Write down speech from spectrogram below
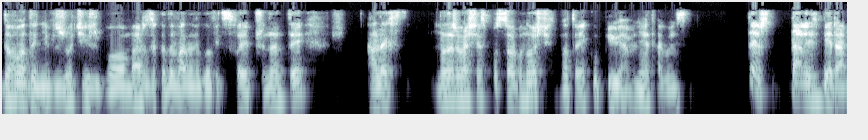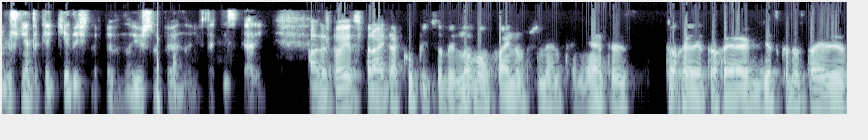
do wody nie wrzucisz, bo masz zakodowane w głowie swoje przynęty, ale należyła się sposobność, no to je kupiłem, nie? Tak więc też dalej zbieram, już nie tak jak kiedyś na pewno, już na pewno nie w takiej skali. Ale to jest frajda, kupić sobie nową, fajną przynętę, nie? To jest trochę, trochę jak dziecko dostaje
